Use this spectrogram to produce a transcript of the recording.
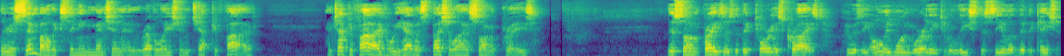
There is symbolic singing mentioned in Revelation chapter 5. In chapter 5, we have a specialized song of praise. This song praises the victorious Christ, who is the only one worthy to release the seal of vindication.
